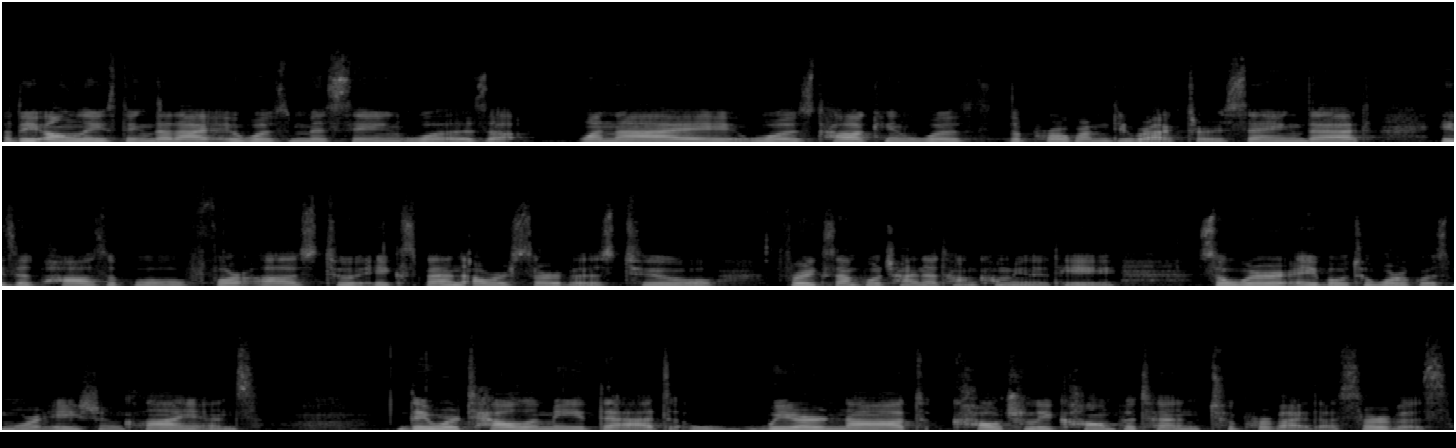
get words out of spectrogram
The only thing that I it was missing was when I was talking with the program director saying that is it possible for us to expand our service to, for example, Chinatown community, so we're able to work with more Asian clients. They were telling me that we're not culturally competent to provide that service.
